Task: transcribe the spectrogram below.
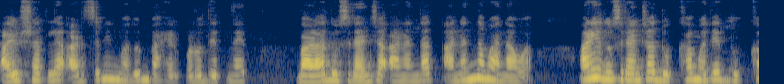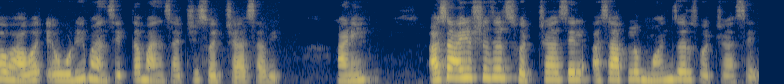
आयुष्यातल्या अडचणींमधून बाहेर पडू देत नाहीत. बाळा दुसऱ्यांच्या आनंदात आनंद मानावा आणि दुसऱ्यांच्या दुःखामध्ये दुःख व्हावं एवढी मानसिकता माणसाची स्वच्छ असावी. आणि असं आयुष्य जर स्वच्छ असेल असं आपलं मन जर स्वच्छ असेल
